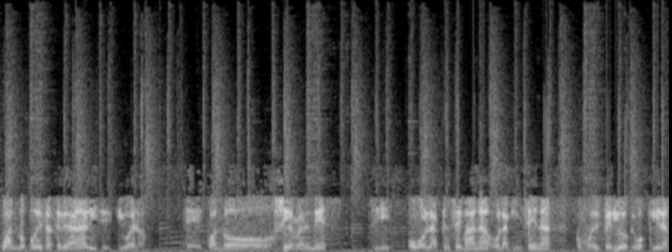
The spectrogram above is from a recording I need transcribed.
¿Cuándo podés hacer el análisis? Y bueno, eh, cuando cierra el mes, ¿sí? o la semana o la quincena, como el periodo que vos quieras,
